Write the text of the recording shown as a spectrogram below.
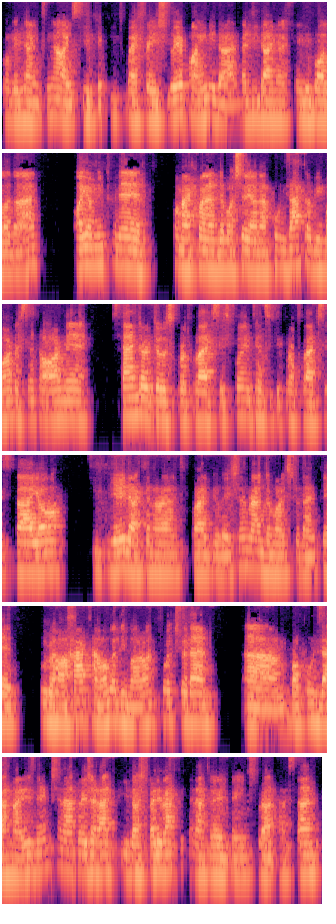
کووید 19 ICU که P to F ratio پایینی دارن و D-dimer خیلی بالا دارن آیا می‌تونه کمک کننده باشه یا نه؟ 15 تا بیمار به سه تا arm standard dose prophylaxis full intensity prophylaxis و یا TPA در کنار anticoagulation randomize شدن که گروه آخر تمام بیماران فوت شدن. با 15 مریض نمیشه نتایج قطعی داشت ولی وقتی که نتایج به این صورت هستن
